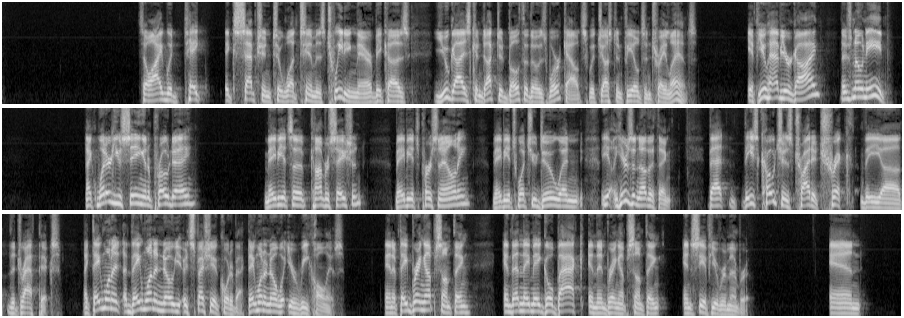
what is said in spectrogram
So I would take exception to what Tim is tweeting there because you guys conducted both of those workouts with Justin Fields and Trey Lance. If you have your guy, there's no need. Like, what are you seeing in a pro day? Maybe it's a conversation. Maybe it's personality. Maybe it's what you do when. You know, here's another thing that these coaches try to trick the uh, the draft picks. Like they want to they want to know, especially a quarterback. They want to know what your recall is, and if they bring up something, and then they may go back and then bring up something and see if you remember it. And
